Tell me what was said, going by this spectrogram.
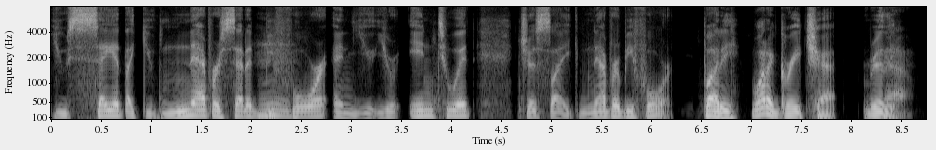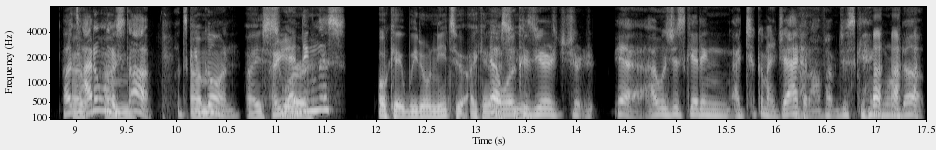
You say it like you've never said it Mm. before and you you're into it just like never before. Buddy, what a great chat. Really. Yeah. I don't want to stop. Let's keep I'm- going. I Are you ending this? Okay, we don't need to. I can Yeah, ask well, you. because you're, you're- yeah. I was just getting, I took my jacket off. I'm just getting warmed up,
